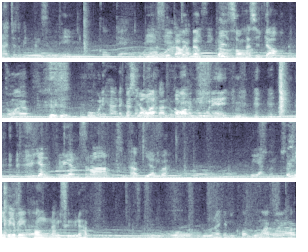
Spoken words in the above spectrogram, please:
น่าจะเป็นหนังสือที่เก่าแก่ปีสี่เก้าครับปีสี่เก้าสองห้าสี่เก้าเข้ามาครับผู้บริหารในการท่องเดี๋ยวเที่ยวอะการโรงเอาแรมามเป็นงูนี่เรียนเรียนสราดครับเกียนวะเรียนส่วนนี้ก็จะเป็นห้องหนังสือนะครับโอ้ดูน่าจะมีความรู้มากมายครับ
